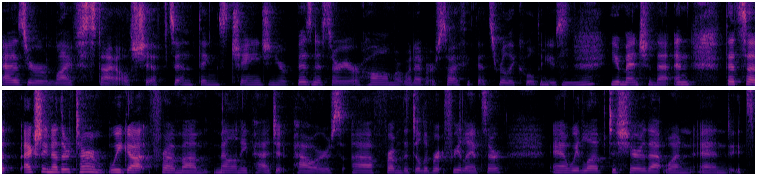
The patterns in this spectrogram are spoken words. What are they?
as your lifestyle shifts and things change in your business or your home or whatever. So I think that's really cool that mm-hmm. you you mentioned that. And that's a, actually another term we got from um, Melanie Padgett Powers uh, from the Deliberate Freelancer. And we love to share that one. And it's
